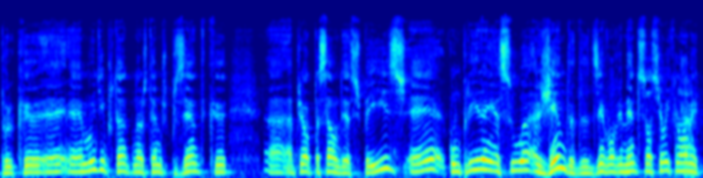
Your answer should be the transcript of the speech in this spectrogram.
porque é, é muito importante nós termos presente que a, preocupação desses países é cumprirem a sua agenda de desenvolvimento socioeconómico.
